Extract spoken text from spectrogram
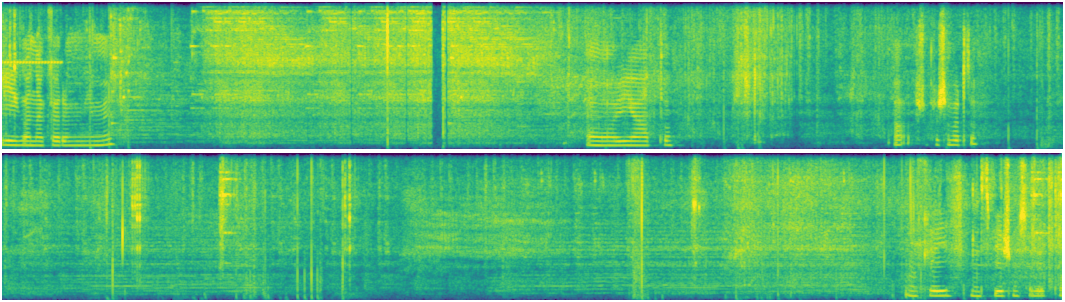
I go nakarmimy. O, ja to. O, przepraszam bardzo. Okej, więc zbierzmy sobie to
